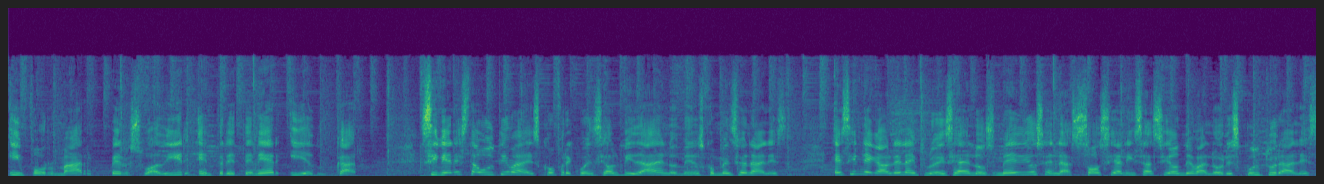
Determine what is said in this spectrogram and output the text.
Informar, persuadir, entretener y educar. Si bien esta última es con frecuencia olvidada en los medios convencionales, es innegable la influencia de los medios en la socialización de valores culturales,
